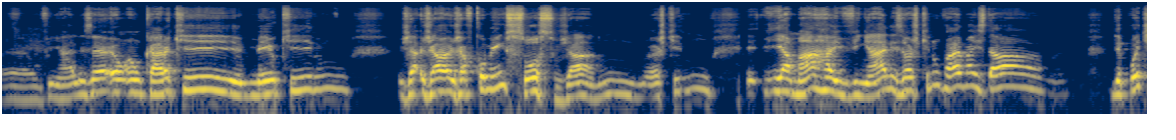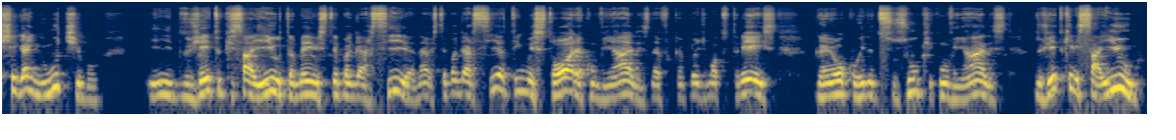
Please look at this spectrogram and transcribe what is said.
É, o Vinhales é, é, um cara que meio que não, já, já, já ficou meio insosso, já. Não, eu acho que não, Yamaha e Vinhales, eu acho que não vai mais dar. Depois de chegar em último, e do jeito que saiu também o Esteban Garcia, né? O Esteban Garcia tem uma história com Vinhales, né? Foi campeão de Moto 3, ganhou a corrida de Suzuki com Vinhales. Do jeito que ele saiu,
